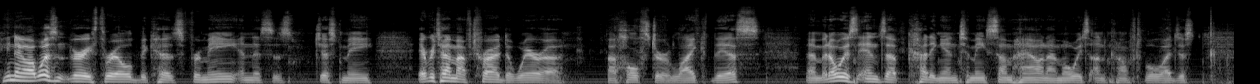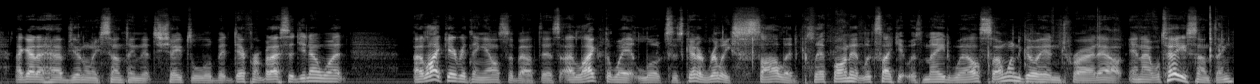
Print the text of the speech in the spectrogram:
you know, I wasn't very thrilled because for me, and this is just me, every time I've tried to wear a, a holster like this, um, it always ends up cutting into me somehow, and I'm always uncomfortable. I just, I got to have generally something that's shaped a little bit different. But I said, you know what? I like everything else about this. I like the way it looks. It's got a really solid clip on it. it. looks like it was made well, so I wanted to go ahead and try it out. And I will tell you something.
